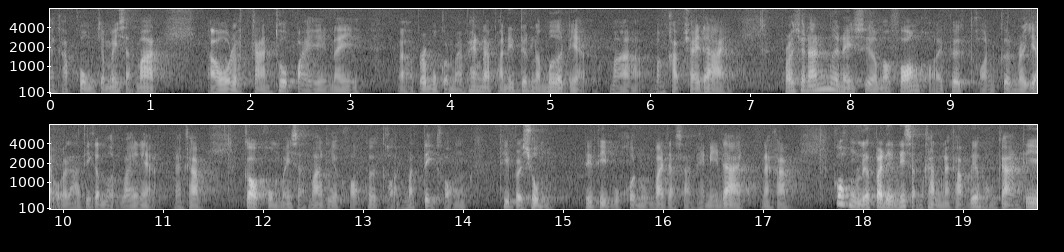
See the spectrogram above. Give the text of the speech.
นะครับคงจะไม่สามารถเอาหลักการทั่วไปใน ประมวลกฎหมายแพ่งและพาณิชย์เรื่องละเมิดเนี่ยมาบังคับใช้ได้ เพราะฉะนั้นเมื่อในเสือมาฟ้องขอให้เพิกถอนเกินระยะเวลาที่กำหนดไว้เนี่ยนะครับก็คงไม่สามารถที่จะขอเพิกถอนมติของที่ประชุมนิติบุคคลหมู่บ้านจัดสรรแห่งนี้ได้นะครับ ก็คงเหลือประเด็นที่สำคัญนะครับเรื่องของการที่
